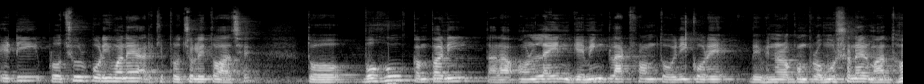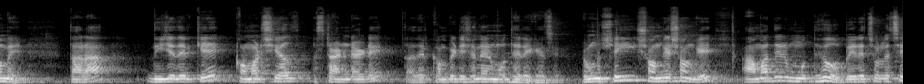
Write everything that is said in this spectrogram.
এটি প্রচুর পরিমাণে আর কি প্রচলিত আছে। তো বহু কোম্পানি তারা অনলাইন গেমিং প্ল্যাটফর্ম তৈরি করে বিভিন্ন রকম প্রমোশনের মাধ্যমে তারা নিজেদেরকে কমার্শিয়াল স্ট্যান্ডার্ডে তাদের কম্পিটিশনের মধ্যে রেখেছে। এবং সেই সঙ্গে সঙ্গে আমাদের মধ্যেও বেড়ে চলেছে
